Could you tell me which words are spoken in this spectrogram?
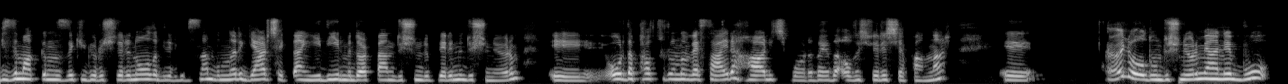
bizim hakkımızdaki görüşleri ne olabilir gibisinden bunları gerçekten 7-24 ben düşündüklerini düşünüyorum. E, orada patronu vesaire hariç bu arada ya da alışveriş yapanlar. E, öyle olduğunu düşünüyorum. Yani bu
